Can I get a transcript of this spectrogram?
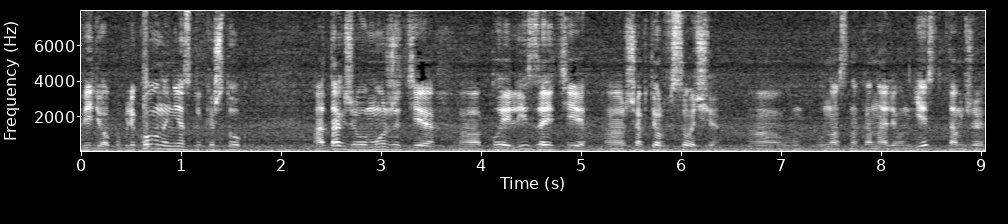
видео опубликовано несколько штук. А также вы можете в плейлист зайти «Шахтер в Сочи». У нас на канале он есть. Там же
